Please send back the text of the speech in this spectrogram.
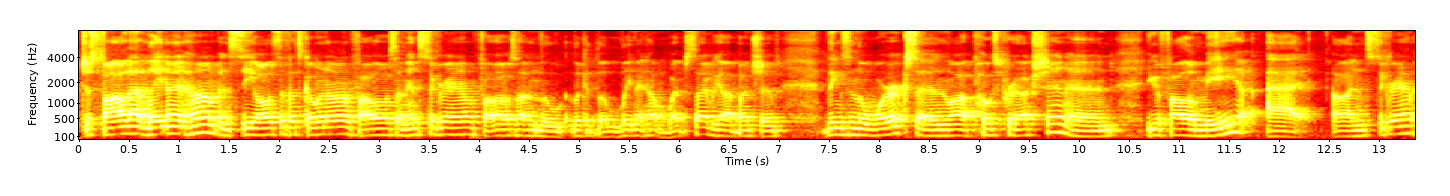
just follow that late night hump and see all the stuff that's going on. Follow us on Instagram. Follow us on the look at the late night hump website. We got a bunch of things in the works and a lot of post production. And you can follow me at on Instagram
